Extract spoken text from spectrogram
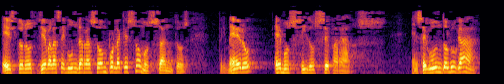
Esto nos lleva a la segunda razón por la que somos santos. Primero, hemos sido separados. En segundo lugar,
